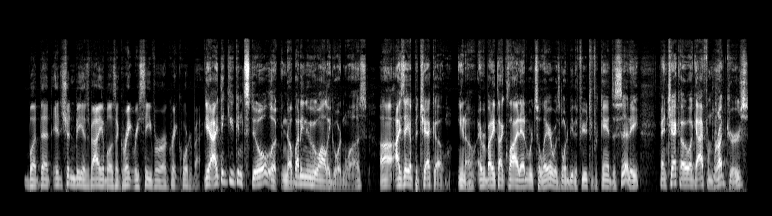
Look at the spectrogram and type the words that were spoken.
but that it shouldn't be as valuable as a great receiver or a great quarterback. Yeah, I think you can still look. Nobody knew who Ollie Gordon was. Uh, Isaiah Pacheco, you know, everybody thought Clyde Edwards Helaire was going to be the future for Kansas City. Pacheco, a guy from Rutgers,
